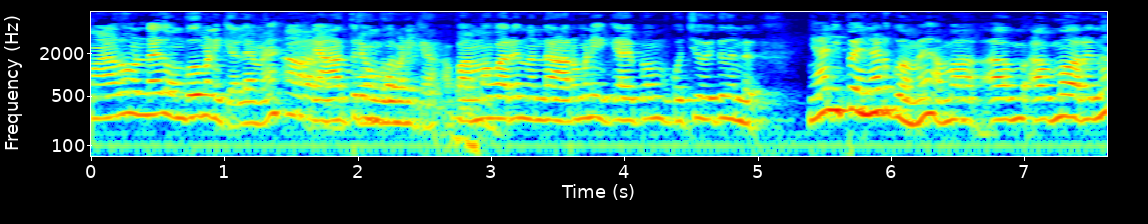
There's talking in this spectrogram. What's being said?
മാളും ഉണ്ടായത് ഒമ്പത് മണിക്കല്ലേ അമ്മ? രാത്രി ഒമ്പത് മണിക്കാ. അപ്പൊ അമ്മ പറയുന്നുണ്ട് ആറു മണിയൊക്കെ ആയപ്പം കൊച്ചു ചോദിക്കുന്നുണ്ട് ഞാനിപ്പോ എന്നെ എടുക്കും അമ്മ? അമ്മ- അമ്മ പറയുന്നു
